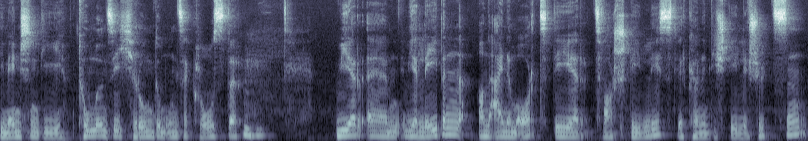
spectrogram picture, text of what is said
die Menschen, die tummeln sich rund um unser Kloster. Mhm. Wir, ähm, wir leben an einem Ort, der zwar still ist, wir können die Stille schützen,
